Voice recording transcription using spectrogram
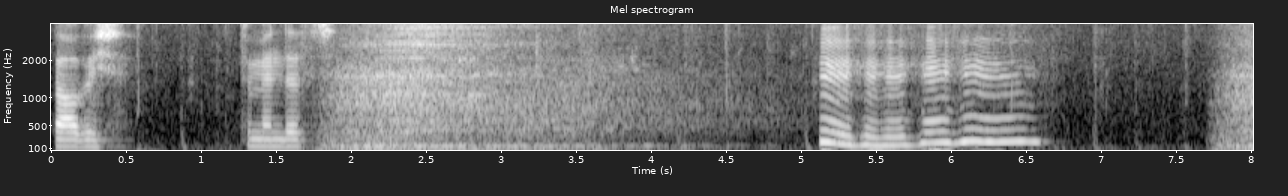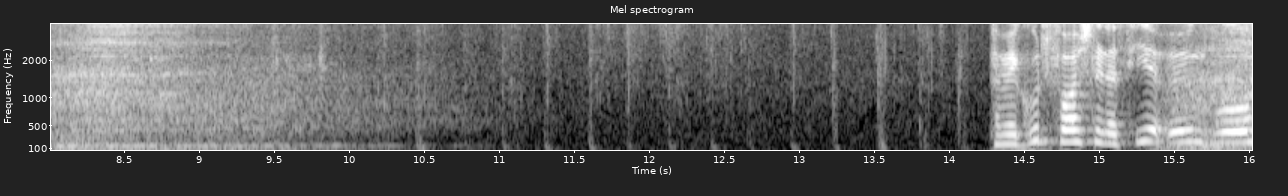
Glaube ich. Zumindest. Hm, hm, hm, hm, hm. kann mir gut vorstellen, dass hier irgendwo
